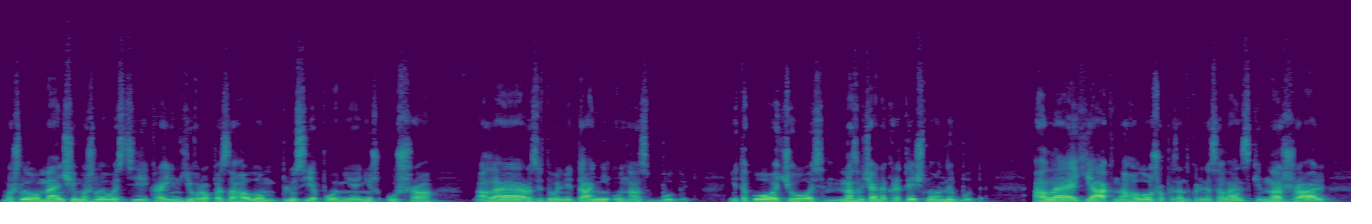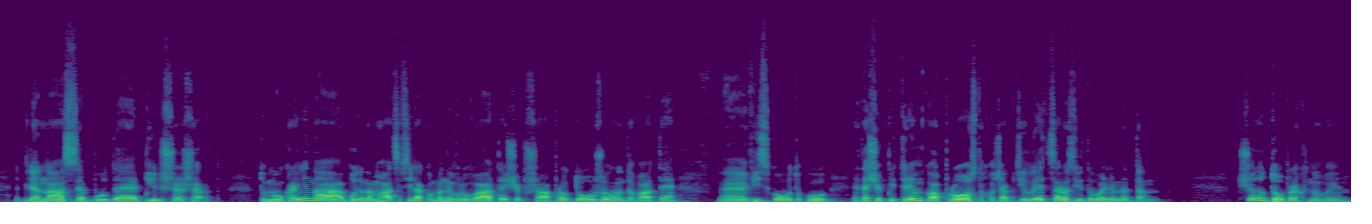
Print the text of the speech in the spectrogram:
можливо, менші можливості країн Європи загалом, плюс Японія, ніж у США, але розвідувальні дані у нас будуть. І такого чогось надзвичайно критичного не буде. Але як наголошував президент України Зеленський, на жаль, для нас це буде більше жертв. Тому Україна буде намагатися всіляко маневрувати, щоб США продовжувала надавати е, військову таку не те, що підтримку, а просто хоча б ділитися розвідувальними даними. Щодо добрих новин,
